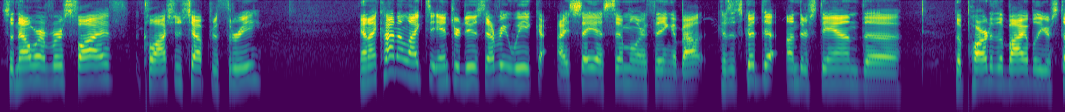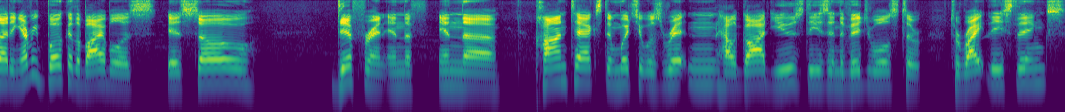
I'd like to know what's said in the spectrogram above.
so now we're in verse 5, Colossians chapter 3. And I kind of like to introduce every week. I say a similar thing about because it's good to understand the the part of the Bible you're studying. Every book of the Bible is is so different in the in the context in which it was written, how God used these individuals to to write these things,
